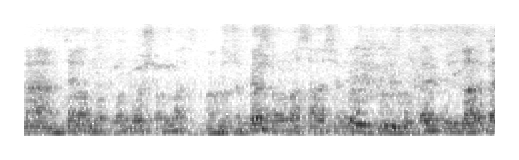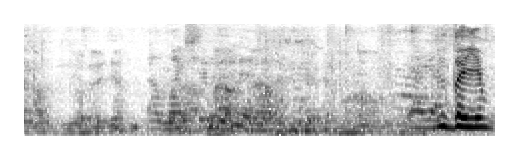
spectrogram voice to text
Ha, sen- Bo- Boş olmaz. Yusuf boş olmaz sana söyleyeyim. Ben cüzdanı ben alıp gidiyorum. Allah şimdi. Aha. Dayım.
